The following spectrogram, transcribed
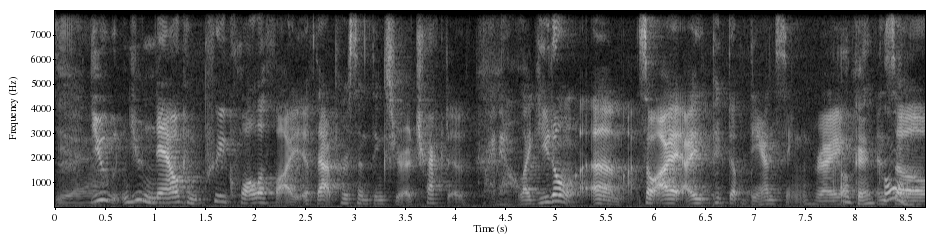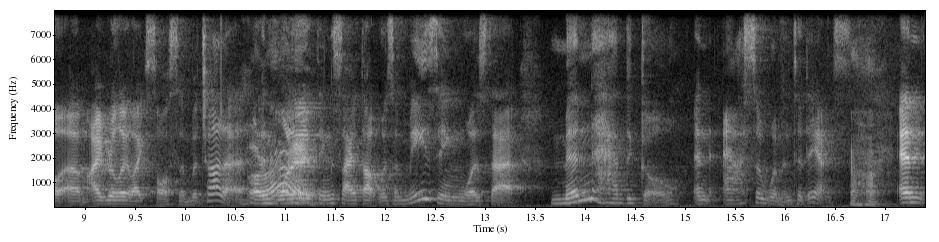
Yeah. You you now can pre-qualify if that person thinks you're attractive. I know. Like you don't. Um, so I I picked up dancing, right? Okay, And cool. so um, I really like salsa and bachata. All and one of the things I thought was amazing was that men had to go and ask a woman to dance. Uh-huh. And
